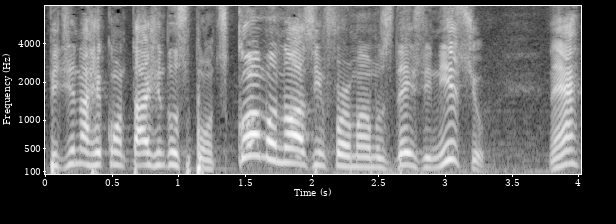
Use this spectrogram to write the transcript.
pedindo a recontagem dos pontos. Como nós informamos desde o início, né?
